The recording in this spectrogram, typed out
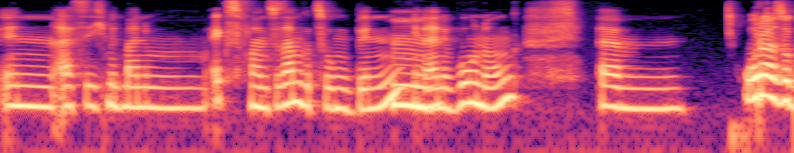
in, als ich mit meinem Ex-Freund zusammengezogen bin, Mhm. in eine Wohnung. Ähm, oder so,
